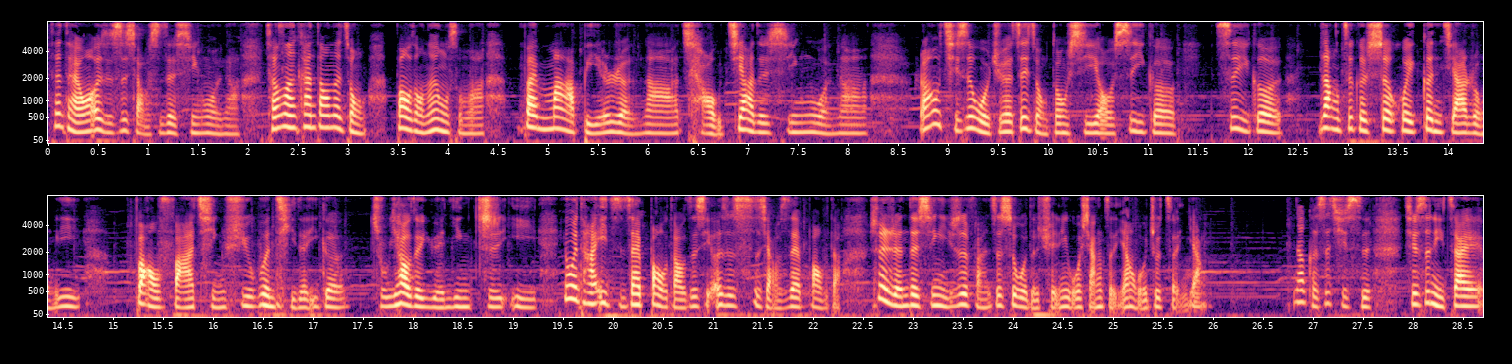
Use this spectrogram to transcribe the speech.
在台湾二十四小时的新闻啊，常常看到那种报道那种什么在骂别人啊、吵架的新闻啊，然后其实我觉得这种东西哦是一个。是一个让这个社会更加容易爆发情绪问题的一个主要的原因之一，因为他一直在报道这些，二十四小时在报道，所以人的心里是，反正这是我的权利，我想怎样我就怎样。那可是其实，其实你在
